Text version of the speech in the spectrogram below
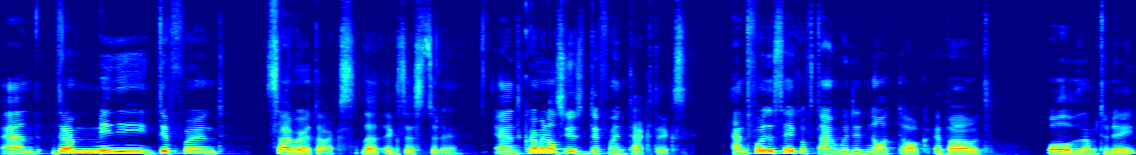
And there are many different cyber attacks that exist today, and criminals use different tactics. And for the sake of time, we did not talk about all of them today.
